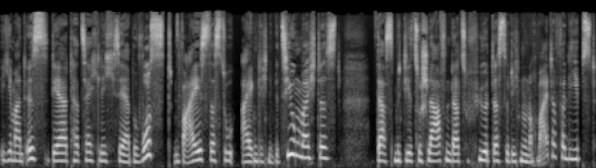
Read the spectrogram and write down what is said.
jemand ist, der tatsächlich sehr bewusst weiß, dass du eigentlich eine Beziehung möchtest, dass mit dir zu schlafen dazu führt, dass du dich nur noch weiter verliebst.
